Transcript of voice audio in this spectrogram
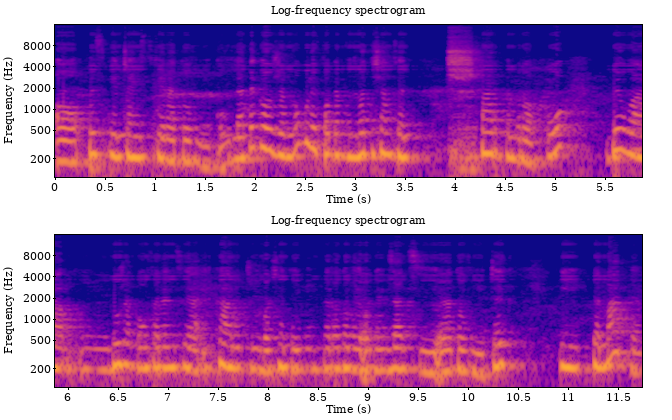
o bezpieczeństwie ratowników. Dlatego, że w ogóle potem w 2004 roku była mm, duża konferencja ICAR-u, czyli właśnie tej Międzynarodowej Organizacji Ratowniczych i tematem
